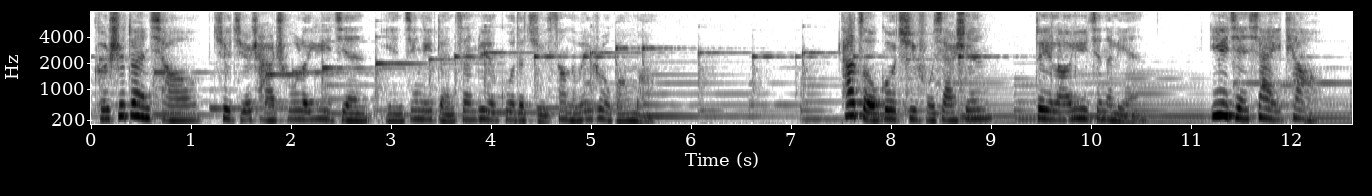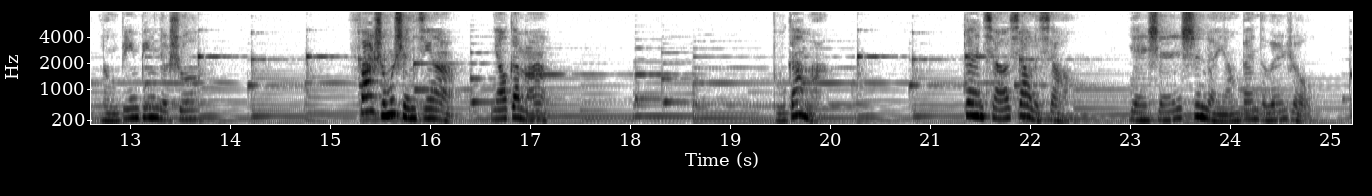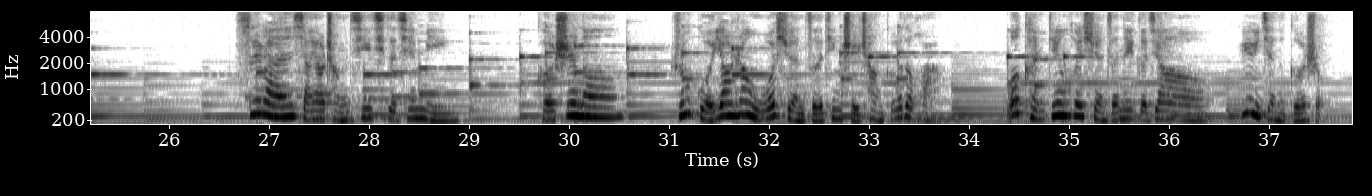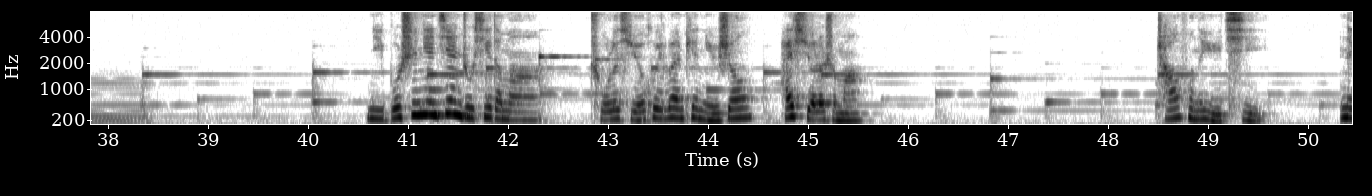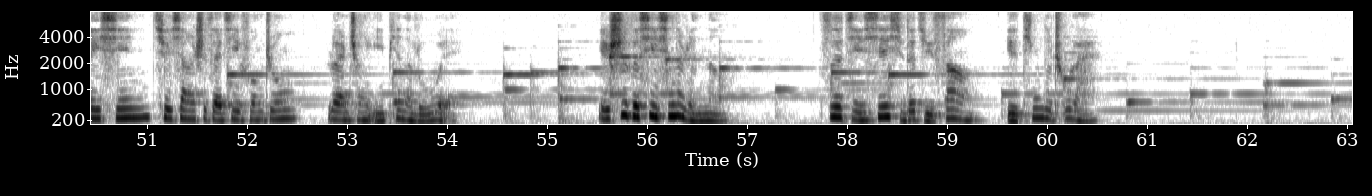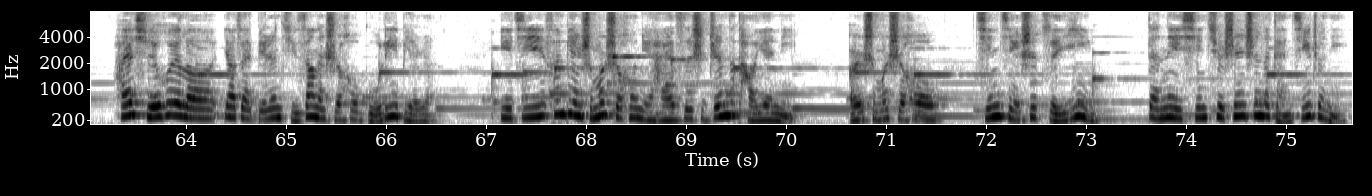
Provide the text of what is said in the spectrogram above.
可是段桥却觉察出了遇见眼睛里短暂掠过的沮丧的微弱光芒。他走过去，俯下身，对牢遇见的脸，遇见吓一跳，冷冰冰地说：“发什么神经啊？你要干嘛？”“不干嘛。”段桥笑了笑，眼神是暖阳般的温柔。虽然想要程七七的签名，可是呢，如果要让我选择听谁唱歌的话，我肯定会选择那个叫……遇见的歌手，你不是念建筑系的吗？除了学会乱骗女生，还学了什么？嘲讽的语气，内心却像是在季风中乱成一片的芦苇。也是个细心的人呢，自己些许的沮丧也听得出来，还学会了要在别人沮丧的时候鼓励别人。以及分辨什么时候女孩子是真的讨厌你，而什么时候仅仅是嘴硬，但内心却深深的感激着你。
